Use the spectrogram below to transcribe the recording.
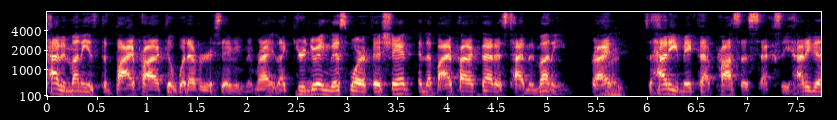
time and money is the byproduct of whatever you're saving them, right? Like you're doing this more efficient, and the byproduct that is time and money, right? right? So how do you make that process sexy? How do you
